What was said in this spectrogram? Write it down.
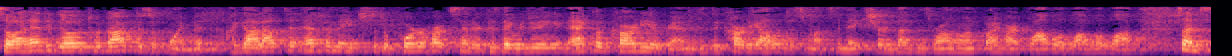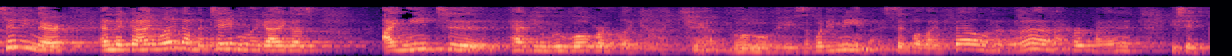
So I had to go to a doctor's appointment. I got out to FMH to the Porter Heart Center because they were doing an echocardiogram because the cardiologist wants to make sure nothing's wrong with my heart, blah, blah, blah, blah, blah. So I'm sitting there and the guy laying on the table and the guy goes, I need to have you move over. And I'm like, I can't move. He said, What do you mean? I said, Well, I fell and, and I hurt my. He said,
